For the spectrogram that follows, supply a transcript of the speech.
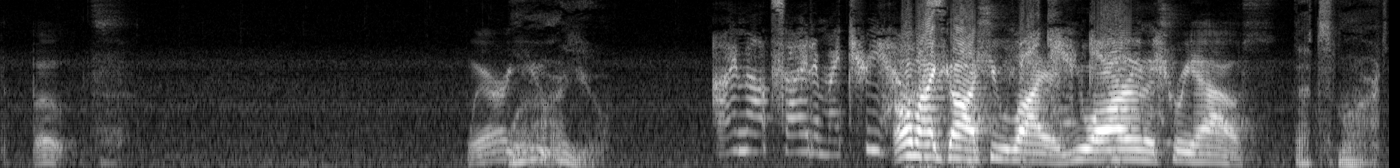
The boats. Where are Where you? Where are you? I'm outside in my treehouse. Oh my gosh, you liar! You are in the treehouse. That's smart.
